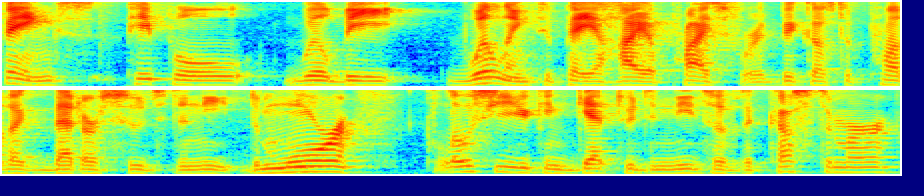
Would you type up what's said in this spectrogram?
things, people will be willing to pay a higher price for it because the product better suits the need. The more closer you can get to the needs of the customer,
